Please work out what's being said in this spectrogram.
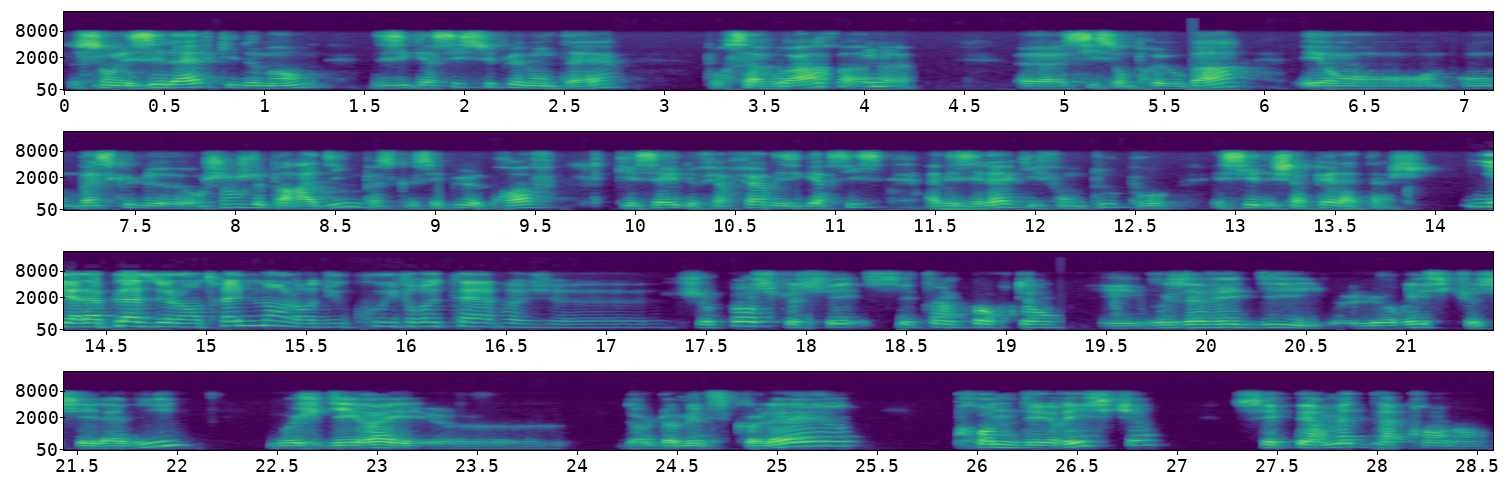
ce sont les élèves qui demandent des exercices supplémentaires pour savoir s'ils sont prêts ou pas et on, bascule, on change de paradigme parce que c'est plus le prof qui essaye de faire faire des exercices à des élèves qui font tout pour essayer d'échapper à la tâche. Il y a la place de l'entraînement, alors du coup, Yves je... Je pense que c'est important. Et vous avez dit, le risque, c'est la vie. Moi, je dirais, euh, dans le domaine scolaire, prendre des risques, c'est permettre d'apprendre.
